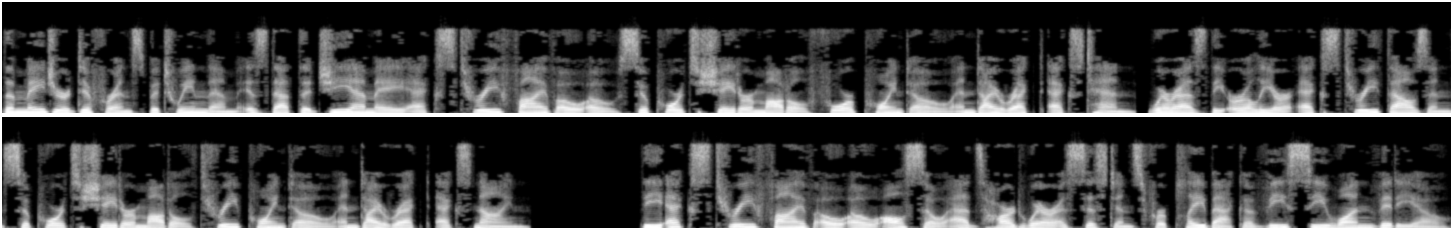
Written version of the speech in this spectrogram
The major difference between them is that the GMA X3500 supports Shader Model 4.0 and DirectX 10, whereas the earlier X3000 supports Shader Model 3.0 and DirectX 9. The X3500 also adds hardware assistance for playback of VC1 video.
